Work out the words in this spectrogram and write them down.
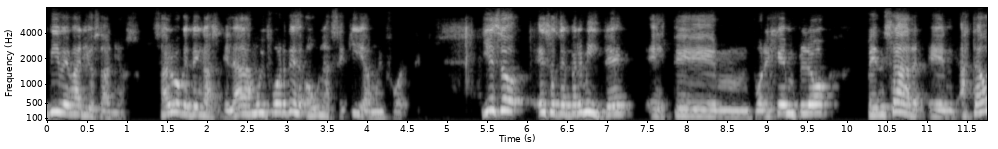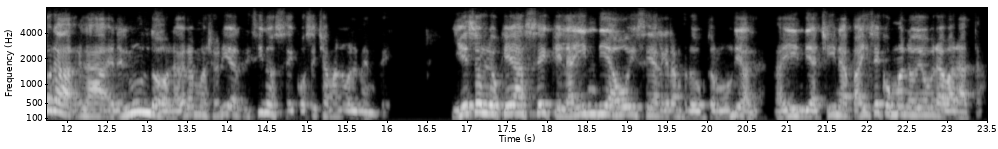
vive varios años, salvo que tengas heladas muy fuertes o una sequía muy fuerte. Y eso, eso te permite, este, por ejemplo, pensar en, hasta ahora en el mundo la gran mayoría de ricinos se cosecha manualmente. Y eso es lo que hace que la India hoy sea el gran productor mundial. La India, China, países con mano de obra barata.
